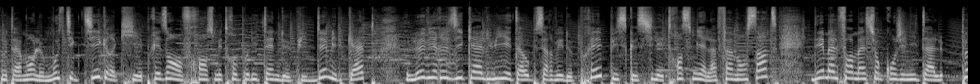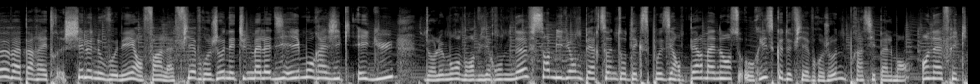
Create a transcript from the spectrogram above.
notamment le moustique tigre qui est présent en France métropolitaine depuis 2004. Le virus Zika, lui, est à observer de près puisque s'il est transmis à la femme enceinte, des malformations congénitales peuvent apparaître chez le nouveau-né. Enfin, la fièvre jaune est une maladie hémorragique aiguë. Dans le monde, environ 900 millions de personnes sont exposées en permanence au risque de fièvre jaune, principalement en Afrique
